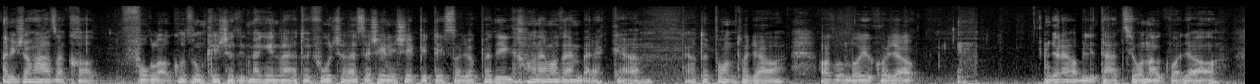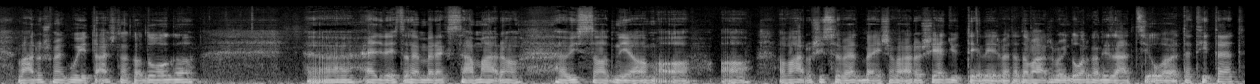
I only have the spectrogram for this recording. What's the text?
nem is a házakkal foglalkozunk, és ez itt megint lehet, hogy furcsa lesz, és én is építész vagyok pedig, hanem az emberekkel. Tehát, hogy pont, hogy a, azt gondoljuk, hogy a, hogy a rehabilitációnak, vagy a város megújításnak a dolga egyrészt az emberek számára visszaadni a, a, a, a városi szövetbe és a városi együttélésbe, tehát a városban organizációba vetett hitet,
